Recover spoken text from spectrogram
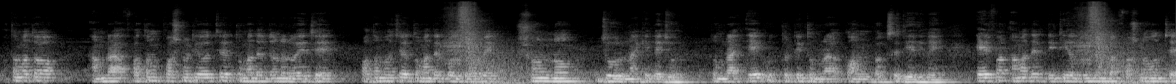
প্রথমত আমরা প্রথম প্রশ্নটি হচ্ছে, তোমাদের জন্য রয়েছে। প্রথম হচ্ছে, তোমাদের বলতে হবে স্বর্ণ জোর নাকি বেজোর? তোমরা এই উত্তরটি তোমরা কমেন্ট বক্সে দিয়ে দিবে। এরপর আমাদের দ্বিতীয় দুই নম্বর প্রশ্ন হচ্ছে,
